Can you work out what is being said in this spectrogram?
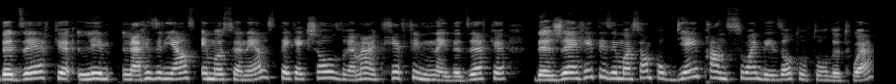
de dire que la résilience émotionnelle, c'était quelque chose vraiment un très féminin, de dire que de gérer tes émotions pour bien prendre soin des autres autour de toi.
